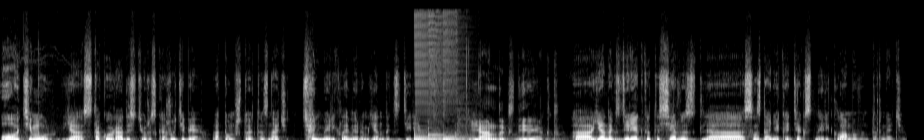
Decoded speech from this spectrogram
О, Тимур, я с такой радостью расскажу тебе о том, что это значит. Сегодня мы рекламируем Яндекс Директ. Яндекс Директ. А Яндекс Директ это сервис для создания контекстной рекламы в интернете.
